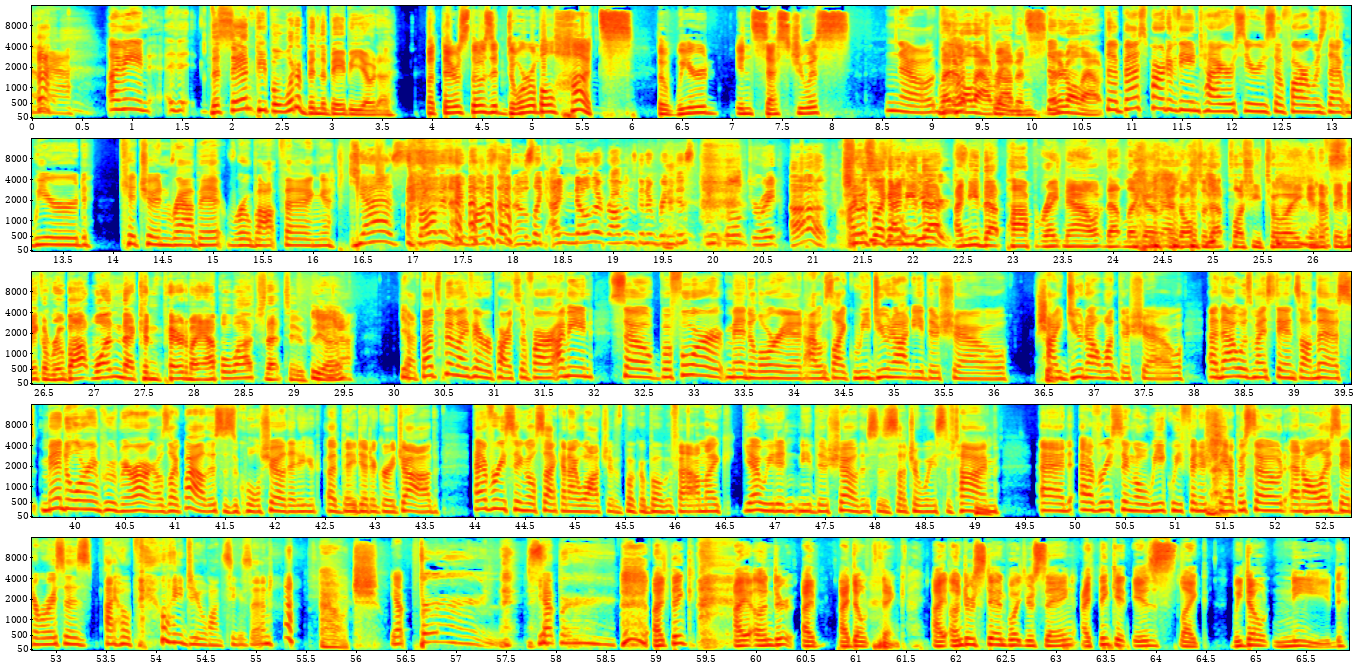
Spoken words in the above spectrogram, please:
yeah. I mean, uh, The Sand People would have been the baby Yoda. But there's those adorable Hutts. The weird incestuous no. Let the, it all out, Robin. Twins. Let it all out. the best part of the entire series so far was that weird kitchen rabbit robot thing. Yes, Robin. I watched that and I was like, I know that Robin's gonna bring this cute little droid up. She was like, I Little need that. I need that pop right now, that Lego, and also that plushy toy. And if they make a robot one that can pair to my Apple Watch, that too. Yeah. Yeah. Yeah, that's been my favorite part so far. I mean, so before Mandalorian, I was like, we do not need this show. Sure. I do not want this show. And that was my stance on this. Mandalorian proved me wrong. I was like, wow, this is a cool show. They, uh, they did a great job. Every single second I watch of Book of Boba Fett, I'm like, yeah, we didn't need this show. This is such a waste of time. And every single week we finish the episode, and all I say to Royce is, I hope they only do one season. Ouch. Yep. Burn. Yep. Burn. I think I under I I don't think. I understand what you're saying. I think it is like we don't need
